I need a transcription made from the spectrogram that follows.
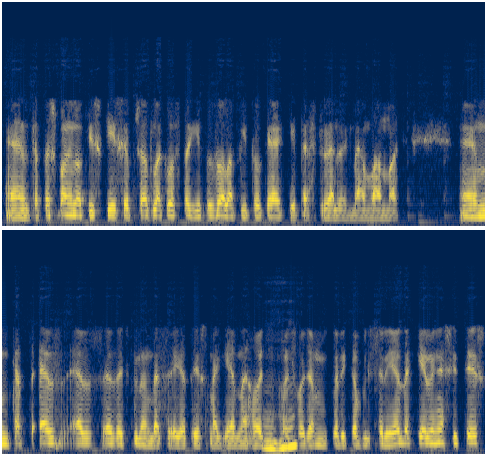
Tehát a spanyolok is később csatlakoztak, itt az alapítók elképesztő előnyben vannak. Tehát ez, ez, ez egy külön beszélgetés megérne, hogy, uh-huh. hogy hogyan működik a brüsszeli érdekérvényesítés.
